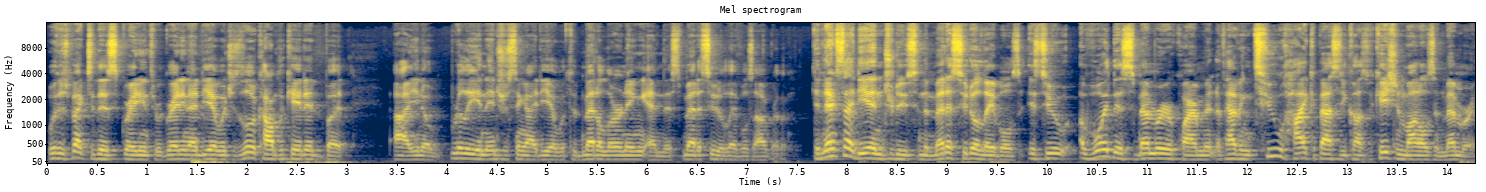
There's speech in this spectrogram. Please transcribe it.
with respect to this gradient through gradient idea, which is a little complicated, but uh, you know, really an interesting idea with the meta learning and this meta pseudo labels algorithm. The next idea introduced in the meta pseudo labels is to avoid this memory requirement of having two high capacity classification models in memory.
